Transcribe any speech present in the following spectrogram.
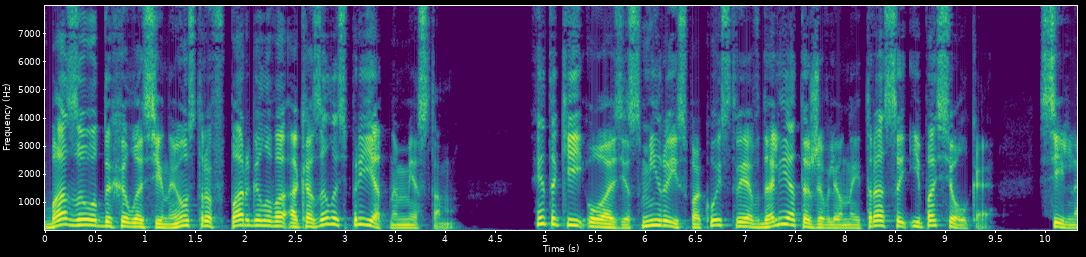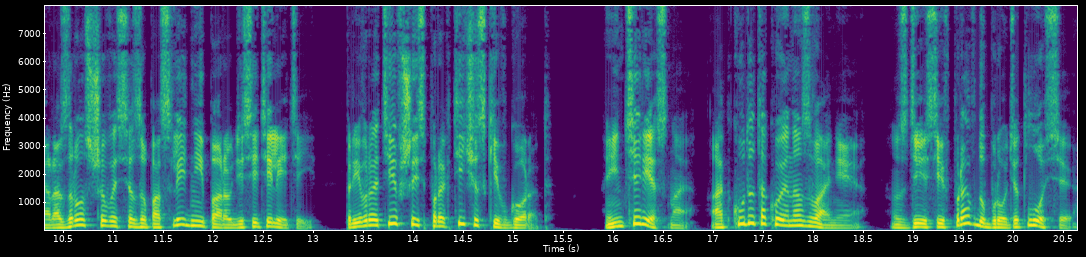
База отдыха «Лосиный остров» в Парголово оказалась приятным местом. Этакий оазис мира и спокойствия вдали от оживленной трассы и поселка, сильно разросшегося за последние пару десятилетий, превратившись практически в город. Интересно, откуда такое название? Здесь и вправду бродят лоси.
